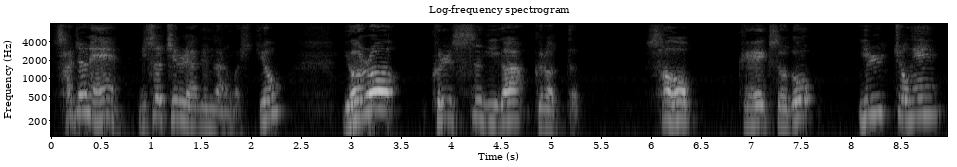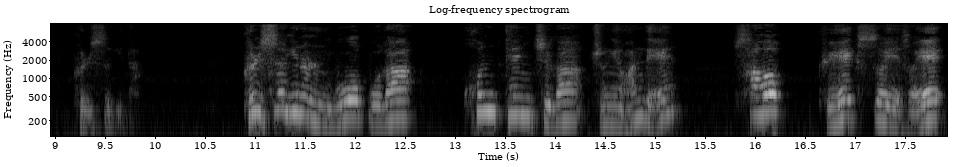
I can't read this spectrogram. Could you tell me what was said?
사전에 리서치를 해야 된다는 것이죠. 여러 글쓰기가 그렇듯 사업 계획서도 일종의 글쓰기다. 글쓰기는 무엇보다 콘텐츠가 중요한데 사업 계획서에서의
